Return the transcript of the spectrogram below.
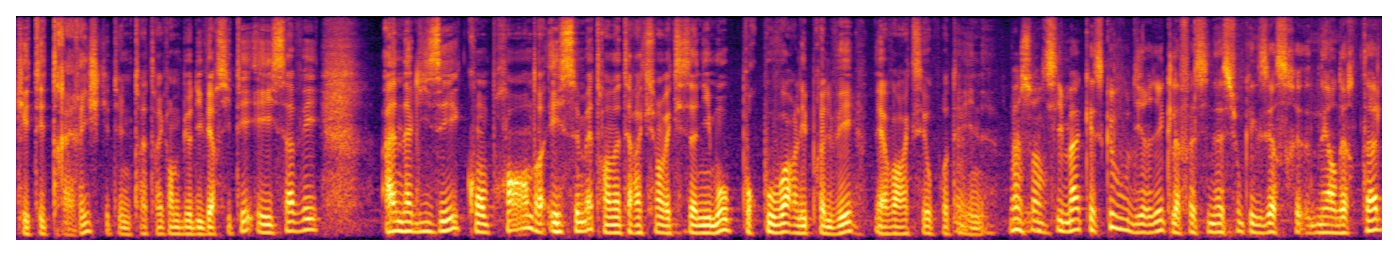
qui était très riche, qui était une très très grande biodiversité, et il savait analyser, comprendre et se mettre en interaction avec ces animaux pour pouvoir les prélever et avoir accès aux protéines. Vincent. Slimak, est-ce que vous diriez que la fascination qu'exerce Néandertal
